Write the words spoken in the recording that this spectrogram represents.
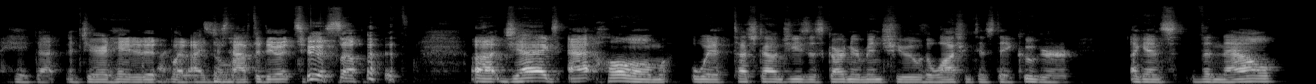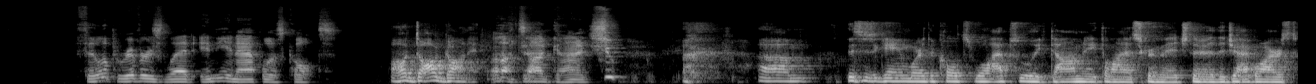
I hate that. And Jared hated it, I but I just have to do it too. So, uh, Jags at home with touchdown Jesus Gardner Minshew, the Washington State Cougar, against the now Philip Rivers led Indianapolis Colts. Oh, doggone it. Oh, doggone it. Shoot. um, this is a game where the Colts will absolutely dominate the line of scrimmage. The, the Jaguars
